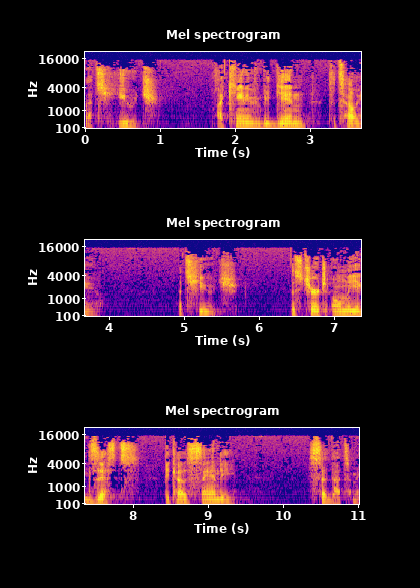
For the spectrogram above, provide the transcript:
that's huge. I can't even begin to tell you. That's huge. This church only exists because Sandy said that to me.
